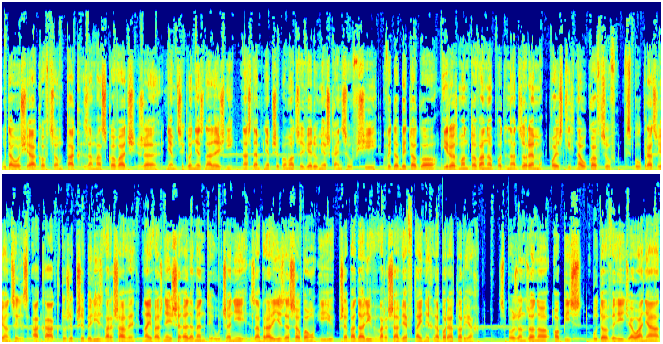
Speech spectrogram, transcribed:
udało się akowcom tak zamaskować, że Niemcy go nie znaleźli. Następnie przy pomocy wielu mieszkańców wsi wydobyto go i rozmontowano pod nadzorem polskich naukowców współpracujących z AK, którzy przybyli z Warszawy. Najważniejsze elementy uczeni zabrali ze sobą i przebadali w Warszawie w tajnych laboratoriach laboratoriach. Sporządzono opis budowy i działania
